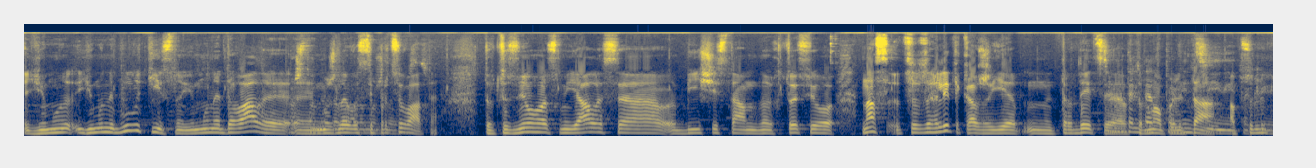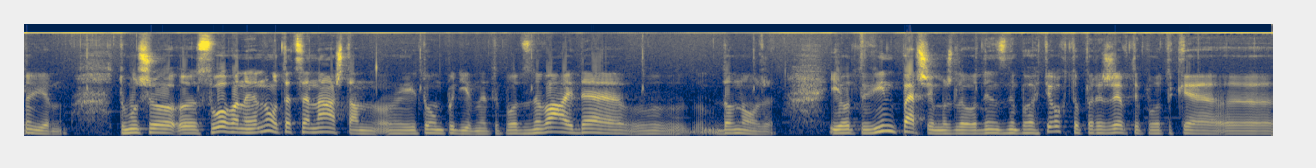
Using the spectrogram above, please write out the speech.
Йому, йому не було тісно, йому не давали Просто е, не давали можливості можливості. працювати. Тобто з нього сміялися більшість там, ну, хтось його. Нас це взагалі така вже є м, Це традиція в Тернополі. Так, абсолютно такий. вірно. Тому що е, свого не, ну, та це наш там е, і тому подібне. Типу, от зневага йде давно вже. І от він перший, можливо, один з небагатьох, хто пережив типу, таке е,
